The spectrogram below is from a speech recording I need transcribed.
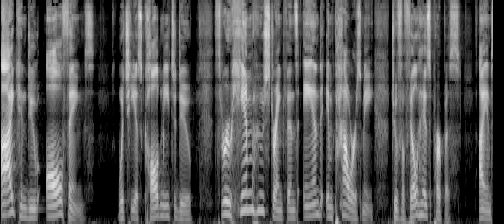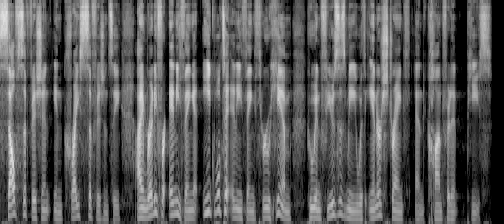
I can do all things which he has called me to do through him who strengthens and empowers me to fulfill his purpose. I am self sufficient in Christ's sufficiency. I am ready for anything and equal to anything through Him who infuses me with inner strength and confident peace.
